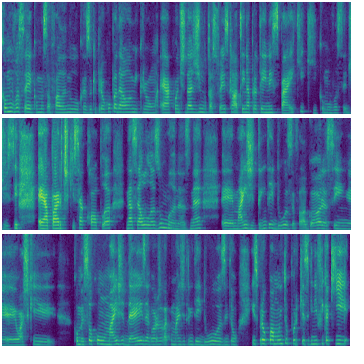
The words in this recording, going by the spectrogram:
como você começou falando, Lucas, o que preocupa da Omicron é a quantidade de mutações que ela tem na proteína spike, que, como você disse, é a parte que se acopla nas células humanas, né? É, mais de 32, você fala agora, assim, é, eu acho que começou com mais de 10 e agora já está com mais de 32. Então, isso preocupa muito porque significa que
